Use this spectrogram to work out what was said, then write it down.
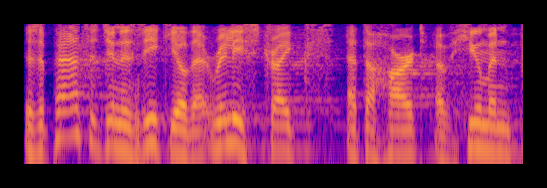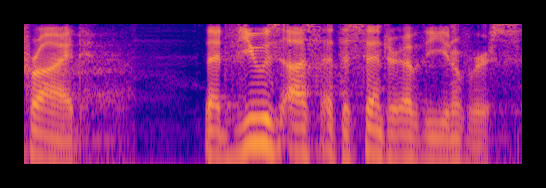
There's a passage in Ezekiel that really strikes at the heart of human pride that views us at the center of the universe.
